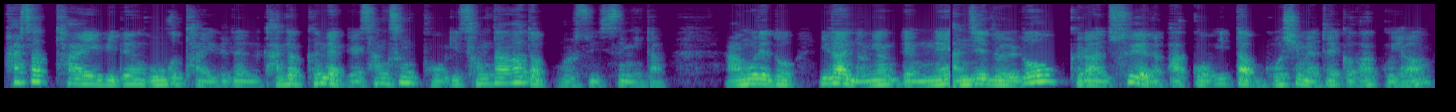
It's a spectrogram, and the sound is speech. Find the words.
84 타입이든 59 타입이든 가격 금액의 상승폭이 상당하다고 볼 수 있습니다. 아무래도 이러한 영향 때문에 단지들도 그러한 수혜를 받고 있다고 보시면 될 것 같고요.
